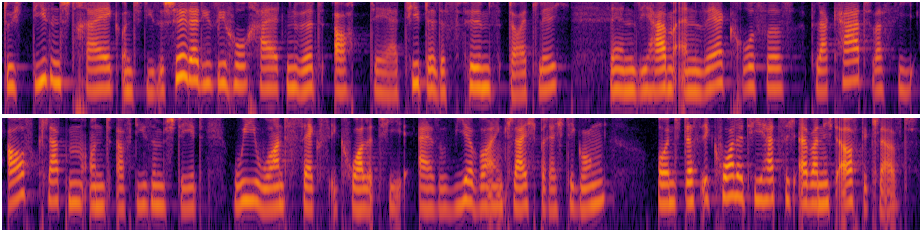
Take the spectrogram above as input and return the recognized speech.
Durch diesen Streik und diese Schilder, die sie hochhalten, wird auch der Titel des Films deutlich, denn sie haben ein sehr großes Plakat, was sie aufklappen und auf diesem steht We want sex equality, also wir wollen Gleichberechtigung. Und das Equality hat sich aber nicht aufgeklappt.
